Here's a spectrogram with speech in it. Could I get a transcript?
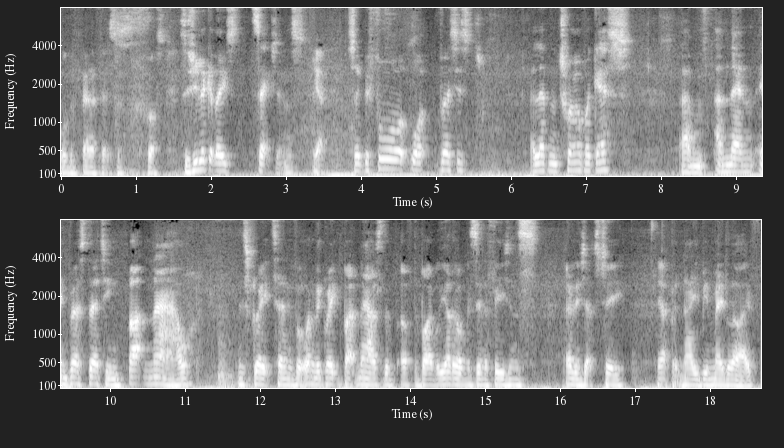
or the benefits of the cross. So if you look at those sections, Yeah. so before what verses 11 and 12, I guess, um, and then in verse 13, but now, this great turning But one of the great but nows of the, of the Bible. The other one was in Ephesians, early in chapter 2 Yeah. but now you've been made alive.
